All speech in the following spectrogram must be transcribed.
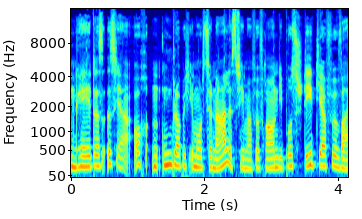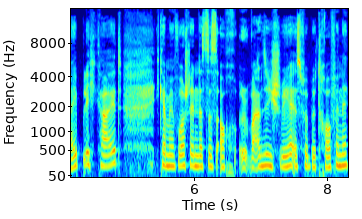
Okay, das ist ja auch ein unglaublich emotionales Thema für Frauen. Die Brust steht ja für Weiblichkeit. Ich kann mir vorstellen, dass das auch wahnsinnig schwer ist für Betroffene.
